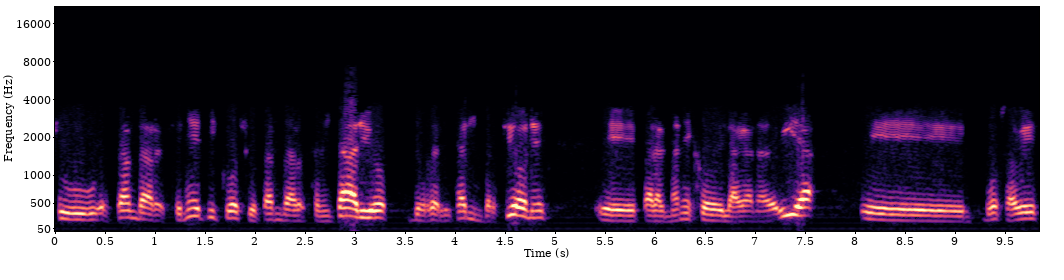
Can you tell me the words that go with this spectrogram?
su estándar genético, su estándar sanitario, de realizar inversiones eh, para el manejo de la ganadería. Eh, vos sabés,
